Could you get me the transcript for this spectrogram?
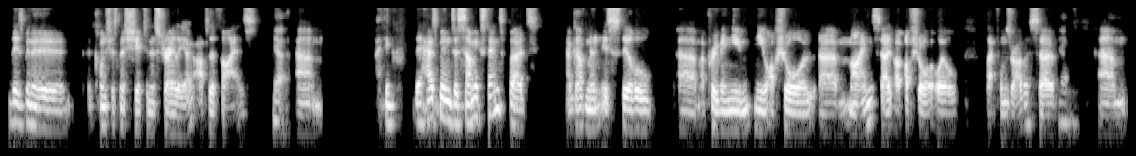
there's been a consciousness shift in Australia after the fires. Yeah. Um, I think there has been to some extent, but our government is still um, approving new new offshore um, mines, uh, offshore oil platforms rather. So yeah. um,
